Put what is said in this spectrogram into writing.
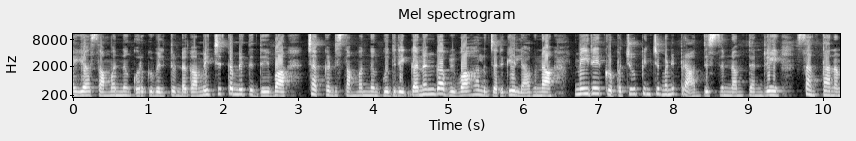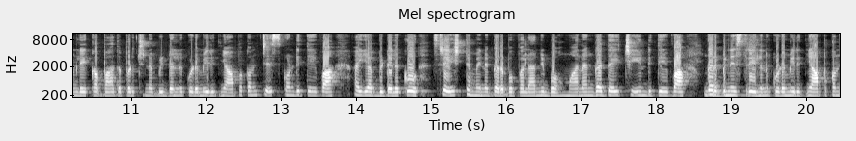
అయ్యా సంబంధం కొరకు వెళ్తుండగా మీ చిత్తమైతే దేవా చక్కటి సంబంధం కుదిరి ఘనంగా వివాహాలు జరిగేలాగున మీరే కృప చూపించమని ప్రార్థిస్తున్నాం. తండ్రి. సంతానం లేక బాధపడుచున్న బిడ్డలను కూడా మీరు జ్ఞాపకం చేసుకోండి దేవా. అయ్యా బిడ్డలకు శ్రేష్టమైన గర్భఫలాన్ని బహుమానంగా దయచేయండి దేవా. గర్భిణీ స్త్రీలను కూడా మీరు జ్ఞాపకం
